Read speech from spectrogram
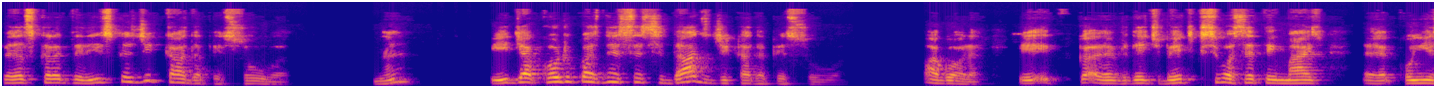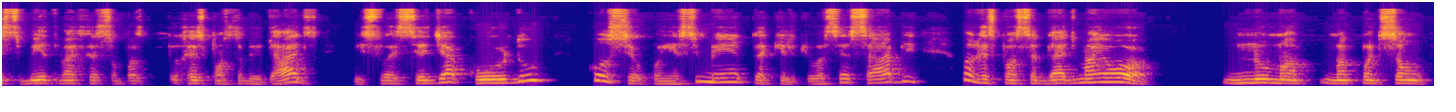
pelas características de cada pessoa, né? E de acordo com as necessidades de cada pessoa. Agora, evidentemente que se você tem mais é, conhecimento, mais responsabilidades, isso vai ser de acordo com o seu conhecimento, daquilo que você sabe, uma responsabilidade maior. Numa uma condição,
